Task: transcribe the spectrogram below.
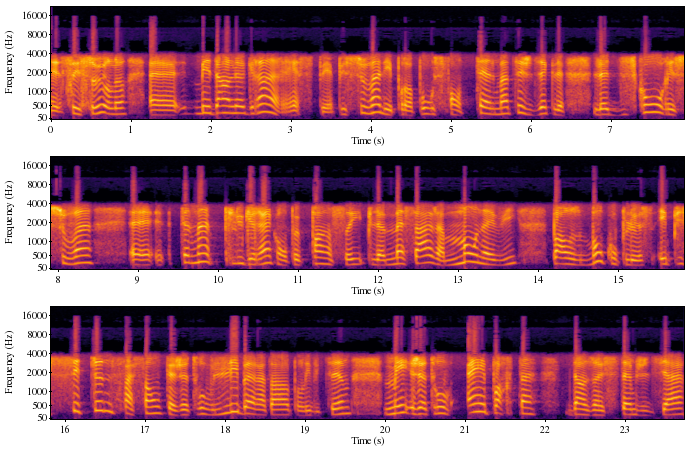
Euh, c'est sûr, là. Euh, mais dans le grand respect. Puis souvent, les propos se font tellement. Tu sais, je disais que le, le discours est souvent euh, tellement plus grand qu'on peut penser. Puis le message, à mon avis, passe beaucoup plus. Et puis c'est une façon que je trouve libérateur pour les victimes, mais je trouve important dans un système judiciaire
